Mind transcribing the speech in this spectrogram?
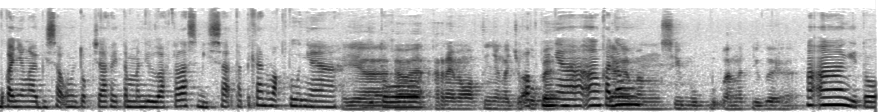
bukannya nggak bisa untuk cari teman di luar kelas bisa. Tapi kan waktunya iya gitu. karena, karena emang waktunya nggak cukup waktunya eh, ya yang kadang emang sibuk banget juga ya. Heeh, gitu.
